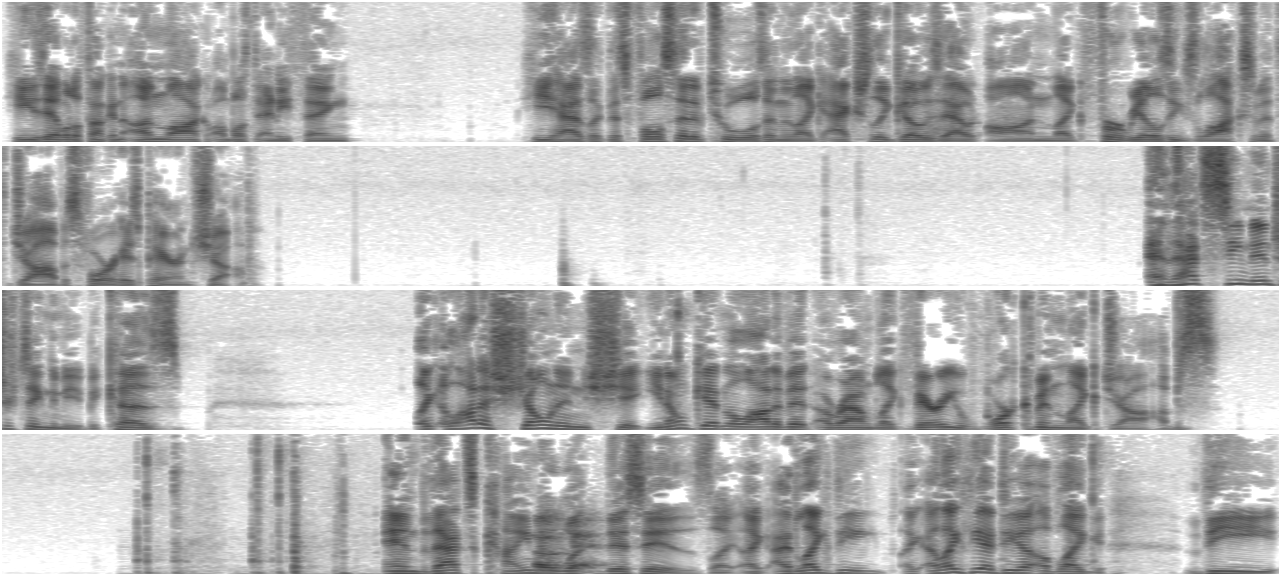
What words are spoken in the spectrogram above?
He's able to fucking unlock almost anything. He has like this full set of tools and like actually goes out on like for realsies locksmith jobs for his parent shop. And that seemed interesting to me because like a lot of shonen shit, you don't get a lot of it around like very workman like jobs and that's kind of Okay. what this is. Like, like I like the like I like the idea of like the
